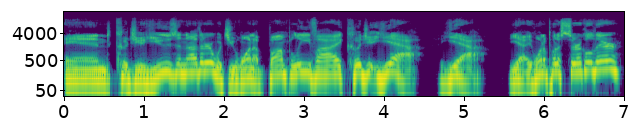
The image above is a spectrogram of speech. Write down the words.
And could you use another? Would you want to bump Levi? Could you? Yeah. Yeah. Yeah. You want to put a circle there?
